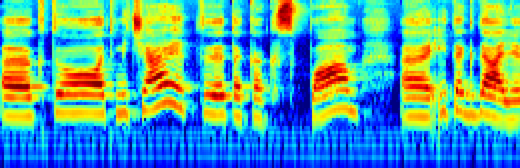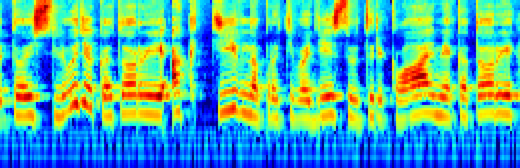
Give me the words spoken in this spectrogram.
э, кто отмечает это как спам э, и так далее. То есть люди, которые активно противодействуют рекламе, которые,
